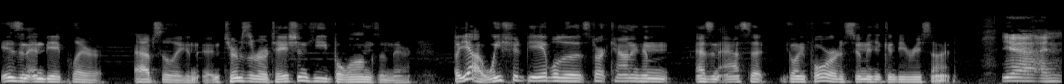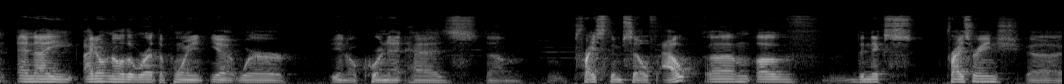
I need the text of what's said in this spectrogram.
is an NBA player, absolutely. In, in terms of rotation, he belongs in there. But yeah, we should be able to start counting him as an asset going forward, assuming he can be re-signed. Yeah, and and I I don't know that we're at the point yet where you know Kornet has um, priced himself out um, of the Knicks price range uh,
